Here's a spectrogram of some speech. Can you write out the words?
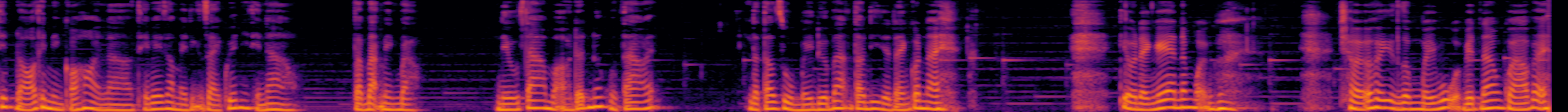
Tiếp đó thì mình có hỏi là, thế bây giờ mày định giải quyết như thế nào? Và bạn mình bảo, nếu tao mà ở đất nước của tao ấy, là tao rủ mấy đứa bạn tao đi để đánh con này. Kiểu đánh ghen đó mọi người. Trời ơi, giống mấy vụ ở việt nam quá vậy.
